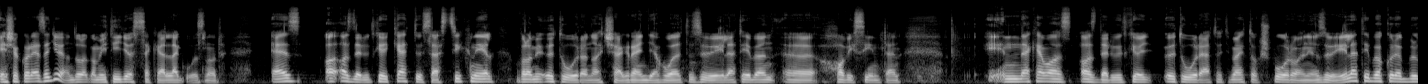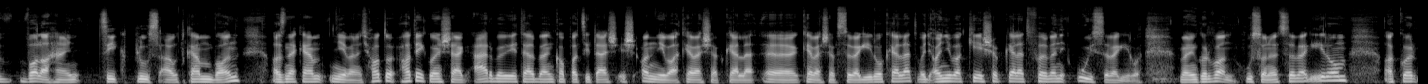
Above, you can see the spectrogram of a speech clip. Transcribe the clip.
És akkor ez egy olyan dolog, amit így össze kell legóznod. Ez az derült ki, hogy 200 cikknél valami 5 óra nagyságrendje volt az ő életében uh, havi szinten. Én, nekem az, az derült ki, hogy 5 órát, hogy meg tudok spórolni az ő életébe, akkor ebből valahány cikk plusz outcome van, az nekem nyilván egy hat- hatékonyság, árbevételben kapacitás, és annyival kevesebb, kellett, kevesebb szövegíró kellett, vagy annyival később kellett fölvenni új szövegírót. Mert amikor van 25 szövegírom, akkor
